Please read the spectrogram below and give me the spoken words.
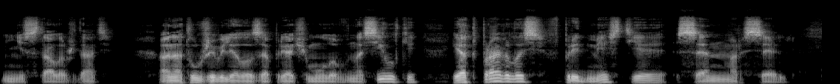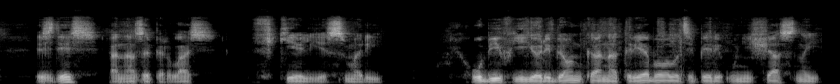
не стала ждать. Она тут же велела запрячь мула в носилки и отправилась в предместье Сен-Марсель. Здесь она заперлась в келье с Мари. Убив ее ребенка, она требовала теперь у несчастной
